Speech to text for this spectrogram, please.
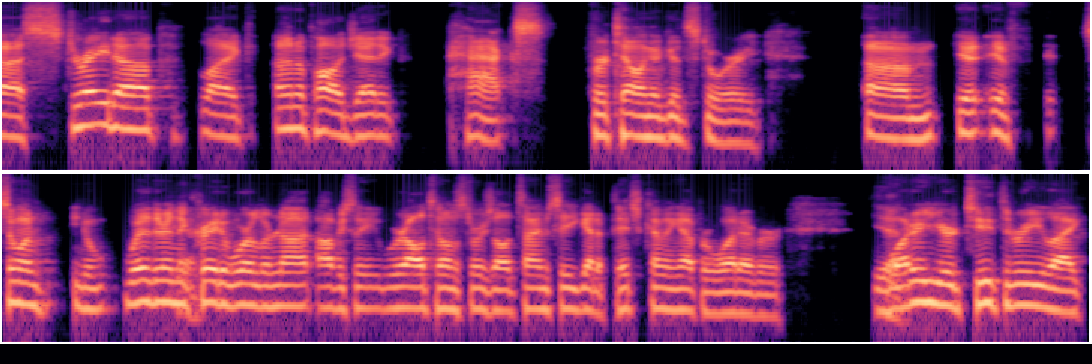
uh, straight up, like unapologetic hacks for telling a good story um if, if someone you know whether they're in the creative world or not obviously we're all telling stories all the time so you got a pitch coming up or whatever yeah. what are your two three like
